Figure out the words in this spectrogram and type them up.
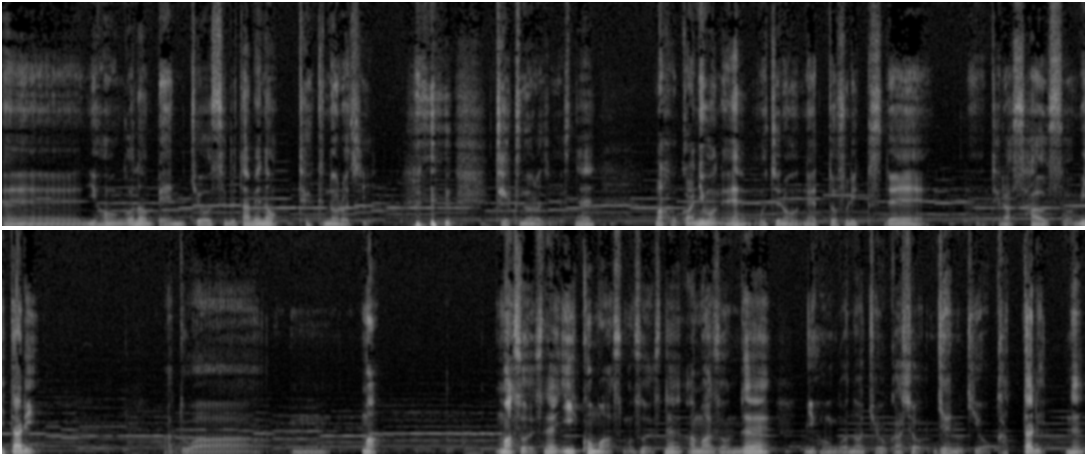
えー、日本語の勉強するためのテクノロジー。テクノロジーですね。まあ他にもねもちろんネットフリックスでテラスハウスを見たりあとは、うん、まあまあそうですね。e コマースもそうですね。Amazon で日本語の教科書元気を買ったりね。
